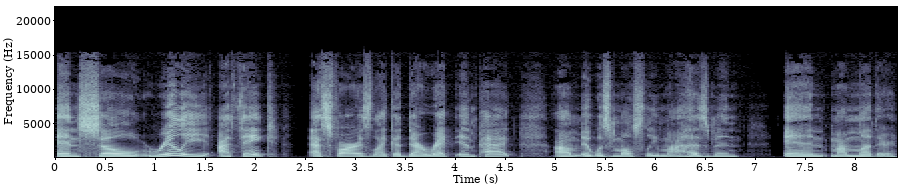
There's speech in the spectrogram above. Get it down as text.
and so really I think as far as like a direct impact, um it was mostly my husband and my mother.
